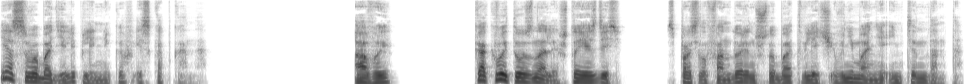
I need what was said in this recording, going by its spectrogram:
и освободили пленников из капкана. — А вы? — Как вы-то узнали, что я здесь? — спросил Фандорин, чтобы отвлечь внимание интенданта.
